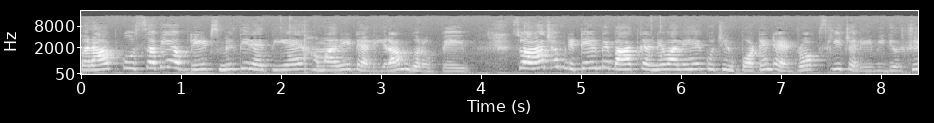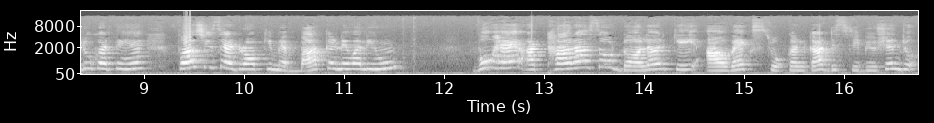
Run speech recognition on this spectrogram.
पर आपको सभी अपडेट्स मिलती रहती है हमारे टेलीग्राम ग्रुप पे। सो so, आज हम डिटेल में बात करने वाले हैं कुछ इंपॉर्टेंट एड्रॉप्स की। चलिए वीडियो शुरू करते हैं। फ़र्स्ट इस एड्रॉप की मैं बात करने वाली हूँ। वो है 1800 डॉलर के आवेक्स टोकन का डिस्ट्रीब्यूशन जो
